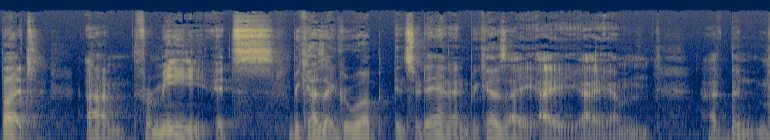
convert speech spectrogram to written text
But um, for me, it's because I grew up in Sudan and because I I, I um, I've been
